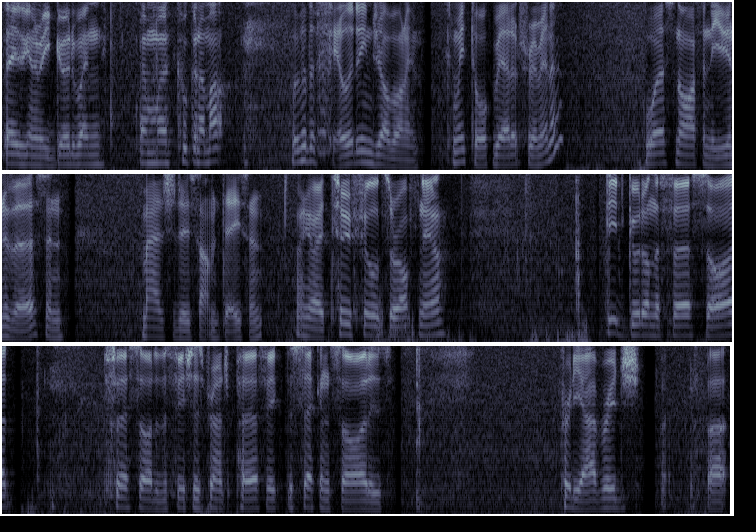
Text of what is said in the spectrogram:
these are going to be good when, when we're cooking them up. Look at the filleting job on him. Can we talk about it for a minute? Worst knife in the universe and managed to do something decent. Okay, two fillets are off now. Did good on the first side. First side of the fish is pretty much perfect. The second side is pretty average, but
